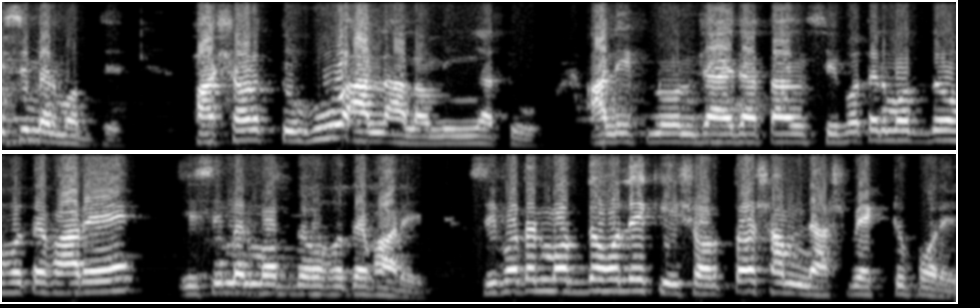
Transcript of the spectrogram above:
ইসিমের মধ্যে। ফাশর তুহু আল আলামিয়াতু। আলিফ নুন জায়দাতান সিফতের মধ্যেও হতে পারে ইসিমের মধ্যেও হতে পারে। সিফতের মধ্যে হলে কি শর্ত? সামনে আসবে একটু পরে।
